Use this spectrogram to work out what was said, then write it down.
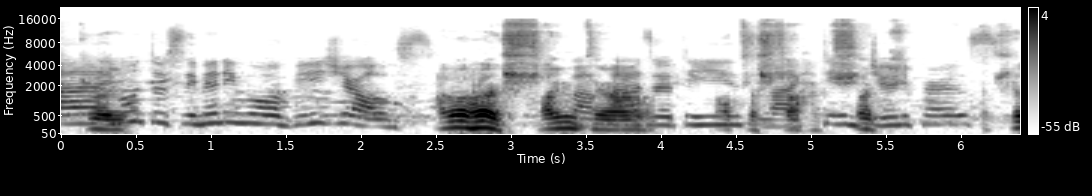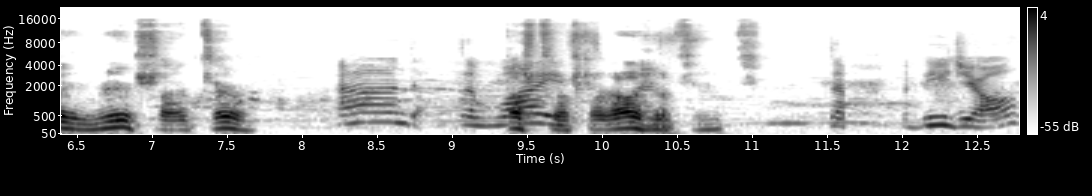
I want to see many more visuals I love how excited from other teams like Team like, Junipers it's getting me excited too. and the That's Weiss what's going on too. the visual.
